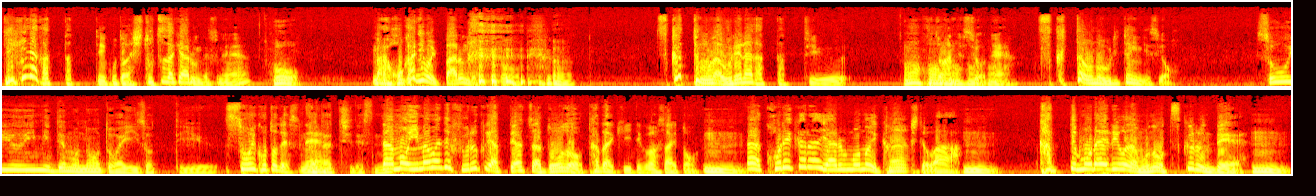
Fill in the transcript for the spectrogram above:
できなかったっていうことは一つだけあるんですね。ほまあ他にもいっぱいあるんですけど、う、うん作ったものは売れなかったっていうことなんですよね。作ったものを売りたいんですよ。そういう意味でもノートはいいぞっていうそういうことですね。だか形ですね。らもう今まで古くやったやつはどうぞただで聞いてくださいと。うんだからこれからやるものに関しては、うん買ってもらえるようなものを作るんで、うん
